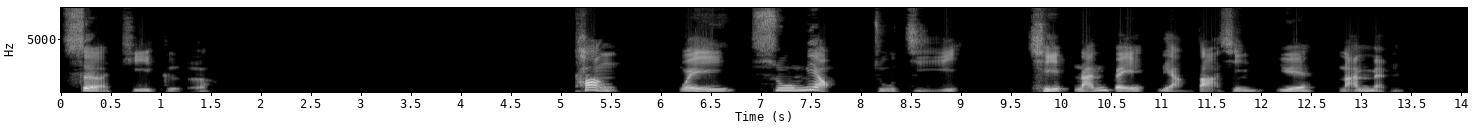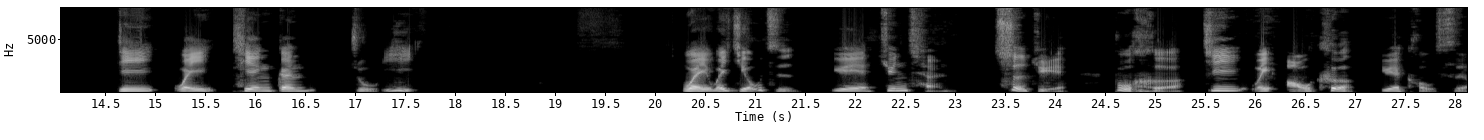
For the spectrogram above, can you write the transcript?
色体格。抗为书庙主籍。其南北两大心曰南门。低为天根，主义。尾为九子，曰君臣。次绝不和，鸡为敖客，曰口舌。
